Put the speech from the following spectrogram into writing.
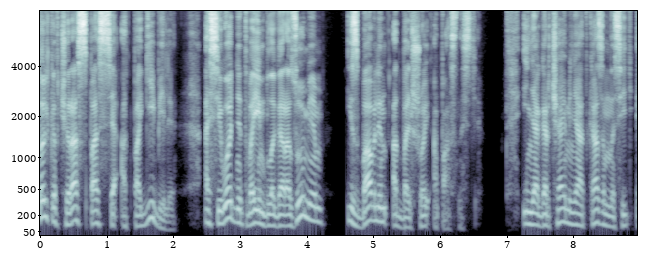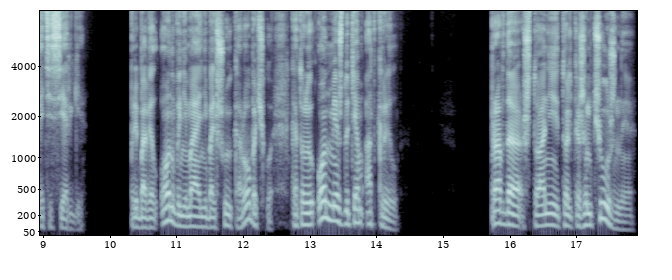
только вчера спасся от погибели, а сегодня твоим благоразумием избавлен от большой опасности. И не огорчай меня отказом носить эти серьги, прибавил он, вынимая небольшую коробочку, которую он между тем открыл. Правда, что они только жемчужные,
